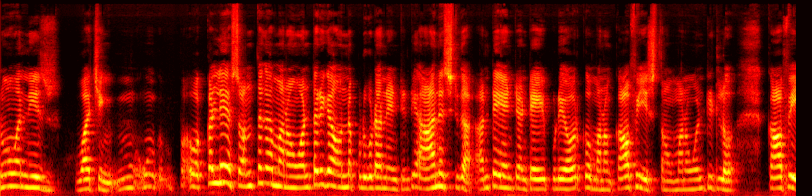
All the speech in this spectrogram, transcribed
no one is watching ఒక్కళ్ళే సొంతగా మనం ఒంటరిగా ఉన్నప్పుడు కూడా ఏంటంటే ఆనెస్ట్గా అంటే ఏంటంటే ఇప్పుడు ఎవరికో మనం కాఫీ ఇస్తాం మనం ఒంటిట్లో కాఫీ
